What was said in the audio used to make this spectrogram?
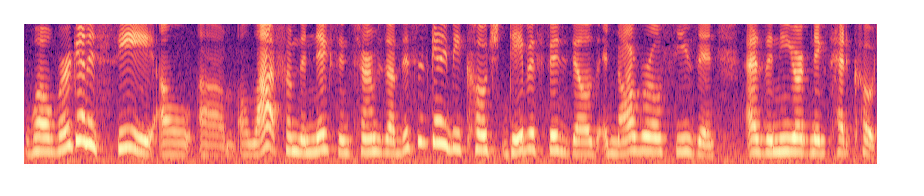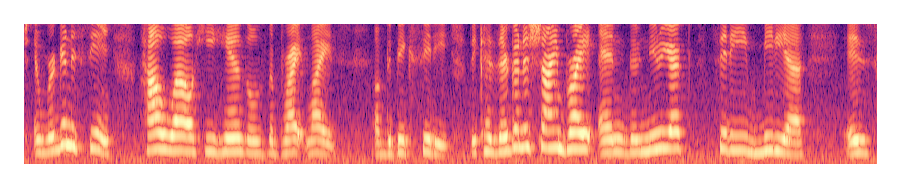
Well, we're going to see a, um, a lot from the Knicks in terms of this is going to be Coach David Fizdale's inaugural season as the New York Knicks head coach. And we're going to see how well he handles the bright lights of the big city because they're going to shine bright, and the New York City media is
